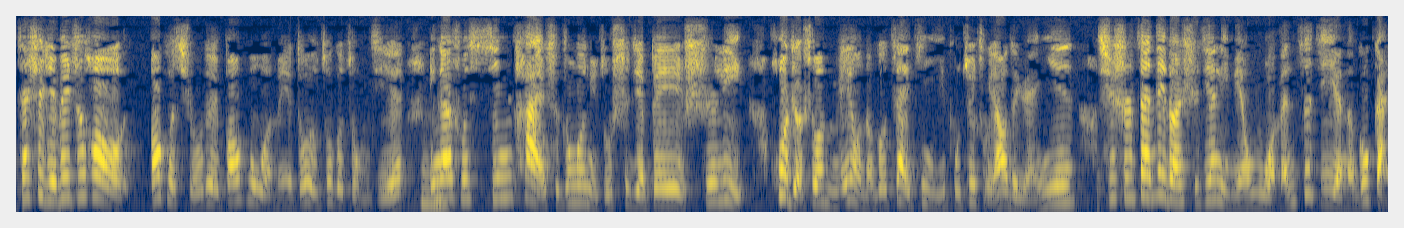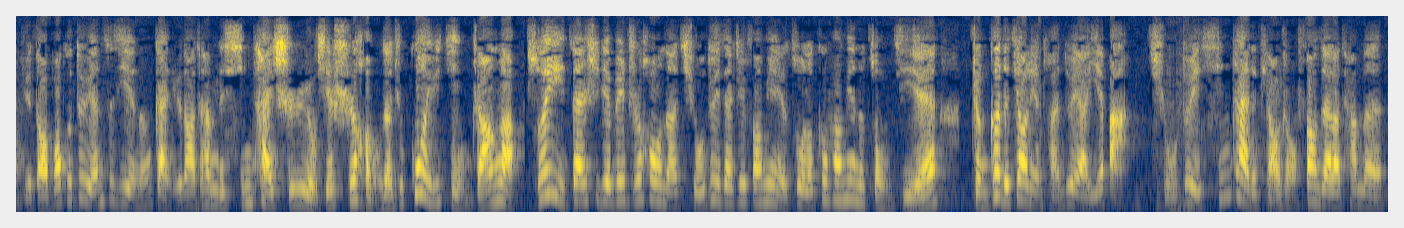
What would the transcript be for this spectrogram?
在世界杯之后。包括球队，包括我们也都有做过总结。应该说，心态是中国女足世界杯失利，或者说没有能够再进一步最主要的原因。其实，在那段时间里面，我们自己也能够感觉到，包括队员自己也能感觉到，他们的心态是有些失衡的，就过于紧张了。所以在世界杯之后呢，球队在这方面也做了各方面的总结，整个的教练团队啊，也把球队心态的调整放在了他们。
